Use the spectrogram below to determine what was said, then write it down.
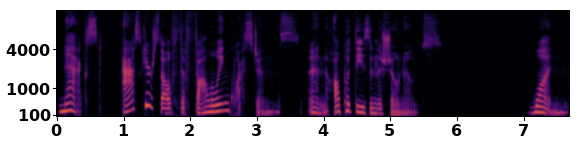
Next, ask yourself the following questions, and I'll put these in the show notes. One,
